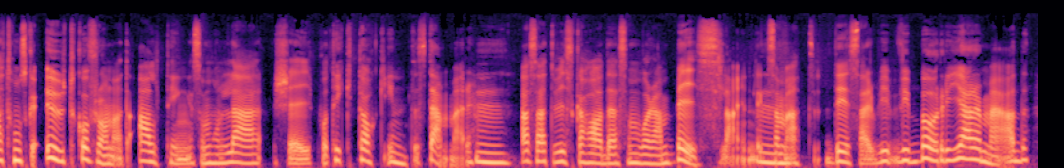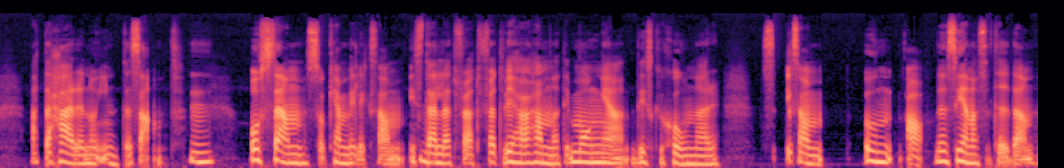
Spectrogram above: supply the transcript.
att hon ska utgå från att allting som hon lär sig på TikTok inte stämmer. Alltså att vi ska ha det som vår baseline. Liksom Mm. att det är så här, vi, vi börjar med att det här är nog inte sant. Mm. Och sen så kan vi liksom istället för att, för att vi har hamnat i många diskussioner liksom, un, ja, den senaste tiden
